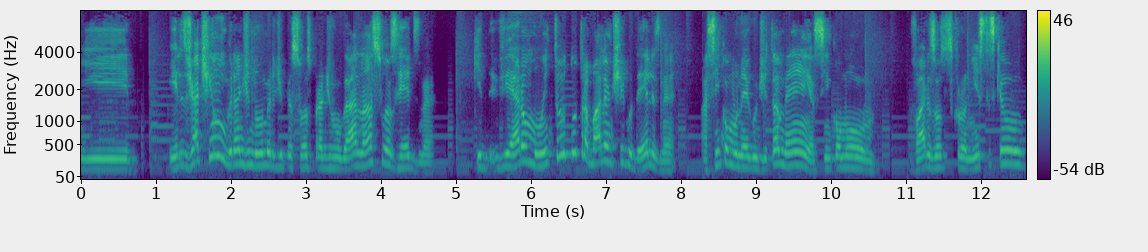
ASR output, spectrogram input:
E, eles já tinham um grande número de pessoas para divulgar nas suas redes, né? Que vieram muito do trabalho antigo deles, né? Assim como o Nego Di também, assim como vários outros cronistas que eu,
